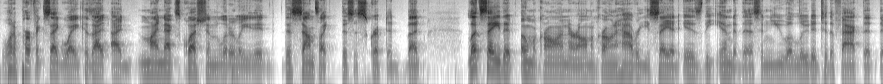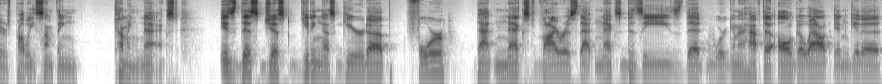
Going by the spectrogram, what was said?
what a perfect segue because I, I my next question literally it this sounds like this is scripted, but let's say that Omicron or Omicron, or however you say it, is the end of this, and you alluded to the fact that there's probably something coming next. Is this just getting us geared up for that next virus, that next disease that we're going to have to all go out and get a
